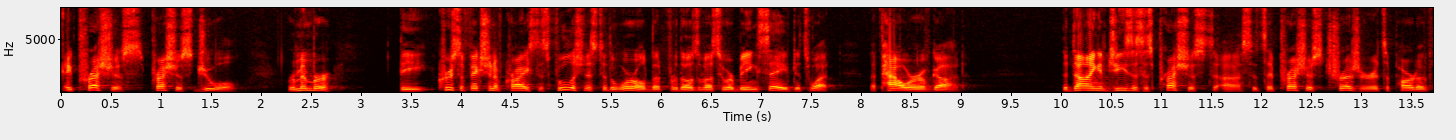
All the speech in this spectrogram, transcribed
a precious, precious jewel. Remember, the crucifixion of Christ is foolishness to the world, but for those of us who are being saved, it's what? The power of God. The dying of Jesus is precious to us. It's a precious treasure. It's a part of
